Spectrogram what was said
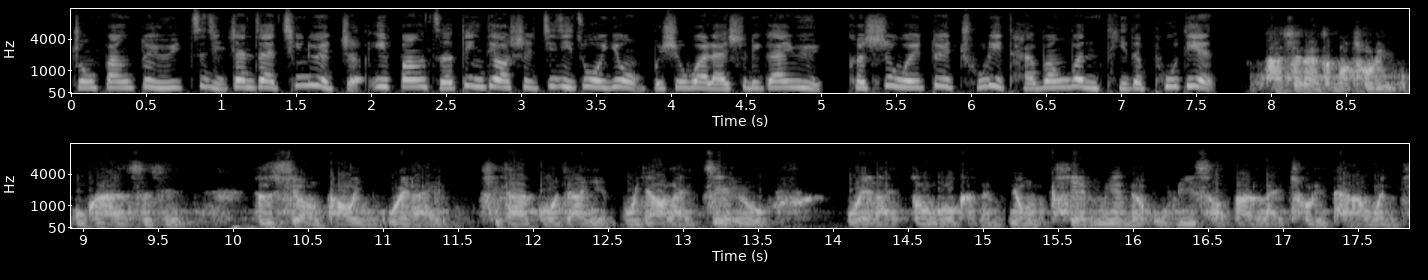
中方对于自己站在侵略者一方，则定调是积极作用，不是外来势力干预，可视为对处理台湾问题的铺垫。他现在怎么处理乌克兰的事情，就是希望导引未来其他国家也不要来介入。未来中国可能用片面的武力手段来处理台湾问题。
